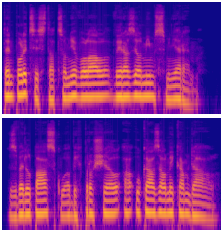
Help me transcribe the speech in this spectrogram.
Ten policista, co mě volal, vyrazil mým směrem. Zvedl pásku, abych prošel a ukázal mi kam dál.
